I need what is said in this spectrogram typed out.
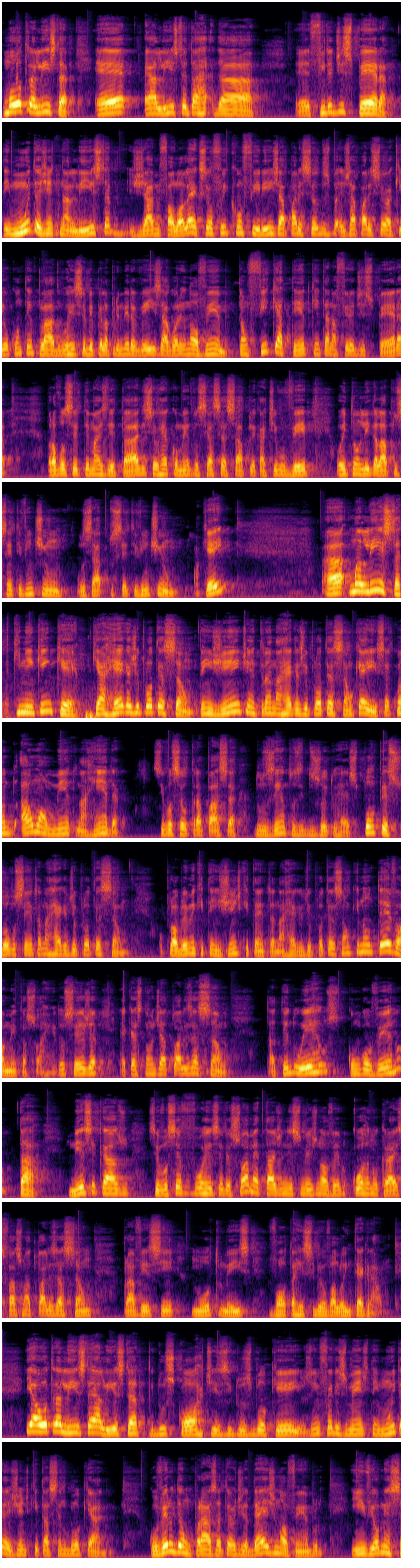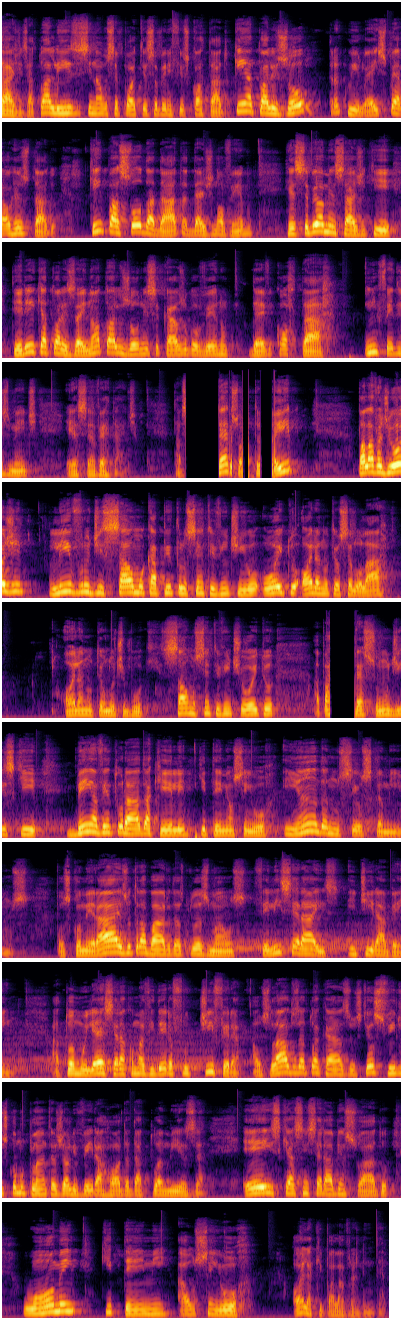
Uma outra lista é, é a lista da, da é, fila de espera. Tem muita gente na lista, já me falou, Alex, eu fui conferir, já apareceu, já apareceu aqui o contemplado, vou receber pela primeira vez agora em novembro. Então fique atento quem está na fila de espera. Para você ter mais detalhes, eu recomendo você acessar o aplicativo ver ou então liga lá para o 121, o zap do 121, ok? Ah, uma lista que ninguém quer, que é a regra de proteção. Tem gente entrando na regra de proteção. O que é isso? É quando há um aumento na renda, se você ultrapassa 218 reais por pessoa, você entra na regra de proteção. O problema é que tem gente que está entrando na regra de proteção que não teve aumento da sua renda, ou seja, é questão de atualização. Está tendo erros com o governo? Tá. Nesse caso, se você for receber só a metade nesse mês de novembro, corra no CRAS, faça uma atualização para ver se no outro mês volta a receber o valor integral. E a outra lista é a lista dos cortes e dos bloqueios. Infelizmente, tem muita gente que está sendo bloqueada. O governo deu um prazo até o dia 10 de novembro e enviou mensagens. Atualize, senão você pode ter seu benefício cortado. Quem atualizou, tranquilo, é esperar o resultado. Quem passou da data, 10 de novembro, recebeu a mensagem que teria que atualizar e não atualizou, nesse caso, o governo deve cortar. Infelizmente, essa é a verdade. Tá certo, pessoal? Então, aí, palavra de hoje, livro de Salmo, capítulo 128. Olha no teu celular Olha no teu notebook. Salmo 128, verso 1 diz que bem-aventurado aquele que teme ao Senhor e anda nos seus caminhos. Pois comerás o trabalho das tuas mãos, feliz serás e te irá bem. A tua mulher será como a videira frutífera aos lados da tua casa, os teus filhos como plantas de oliveira à roda da tua mesa. Eis que assim será abençoado o homem que teme ao Senhor. Olha que palavra linda.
